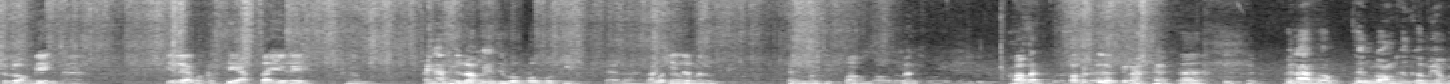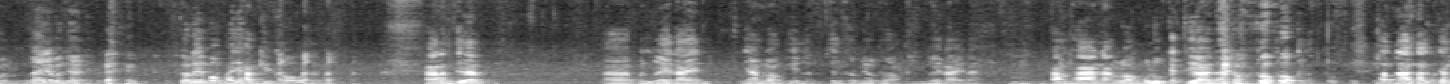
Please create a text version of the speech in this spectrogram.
คือลองเด้งนะที่แรกมันก็เสียบใส่เลยถ้าน้ำถือเราไม่ถือว่าว่าว่ากินแต่ละว่ากินแล้วมัน มันสิฟองออกแล้วมันบามันบามันเอิกกันนะเออเวลาพวกเทิงลองเทิงเขาแมวแบบไงแบบนี้นี่ก็เลยบอกพยายามกินเขาใช่ไหมหาลังเทืออ่ามันเมื่อยหลายย่ามลองเพี้ยนน่ะเทิงเขาแมวท้องเมื่อยหลายนะทำทานนางลองบุลุกจักเถื่อนะทำทานนางจับ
